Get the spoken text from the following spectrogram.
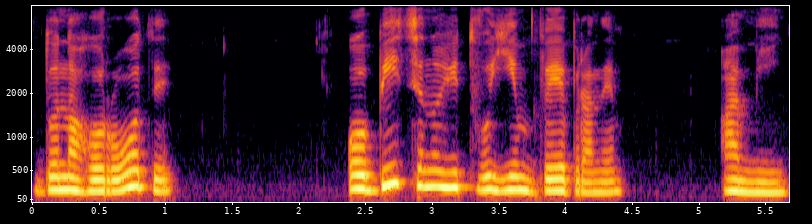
до нагороди, обіцяної Твоїм вибраним. Амінь.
